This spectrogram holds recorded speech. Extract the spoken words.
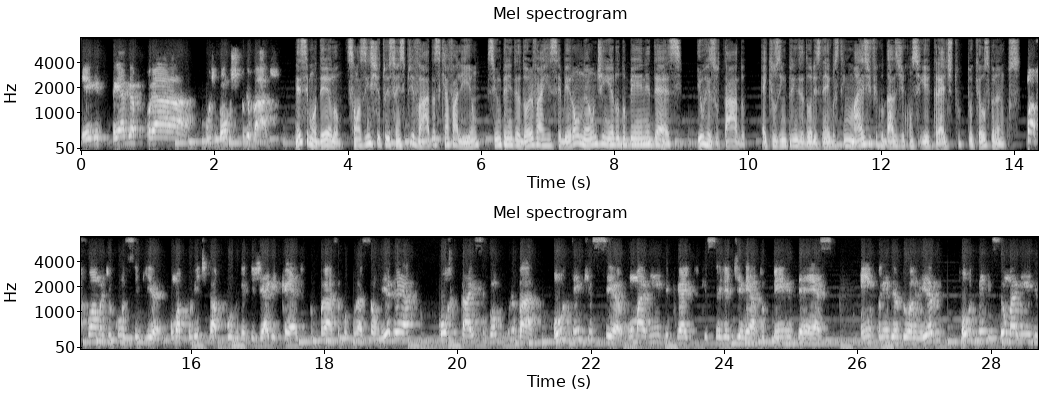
ele entrega para os bancos privados. Nesse modelo, são as instituições privadas que avaliam se o empreendedor vai receber ou não dinheiro do BNDES. E o resultado é que os empreendedores negros têm mais dificuldades de conseguir crédito do que os brancos. Uma forma de conseguir uma política pública que gere crédito para essa população negra é cortar esse banco privado. Ou tem que ser uma linha de crédito que seja direto BNDES empreendedor negro, ou uma linha de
